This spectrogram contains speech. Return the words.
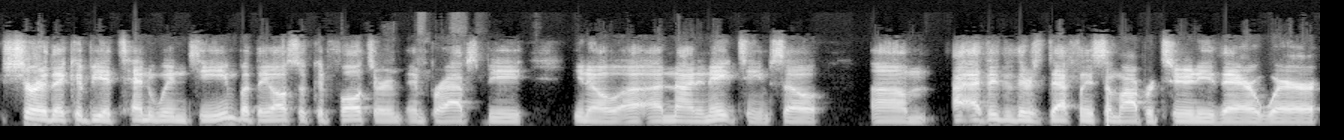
Sure, they could be a 10 win team, but they also could falter and, and perhaps be, you know, a, a, 9 and 8 team. So um, I, I think that there's definitely some opportunity there where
